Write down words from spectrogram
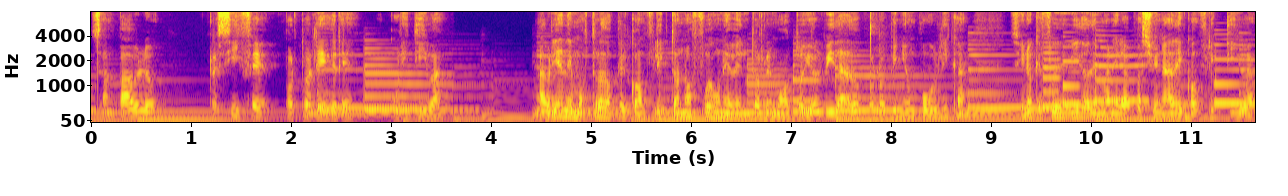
San Pablo, Recife, Porto Alegre, Curitiba habrían demostrado que el conflicto no fue un evento remoto y olvidado por la opinión pública, sino que fue vivido de manera apasionada y conflictiva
